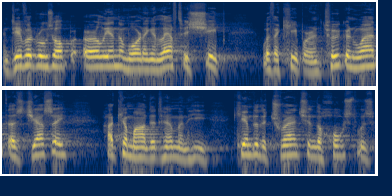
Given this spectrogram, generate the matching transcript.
And David rose up early in the morning and left his sheep with a keeper, and took and went as Jesse had commanded him. And he came to the trench, and the host was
